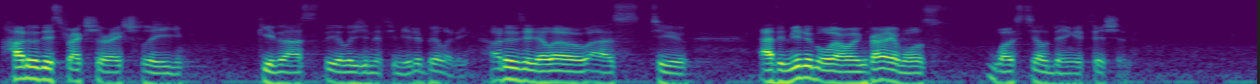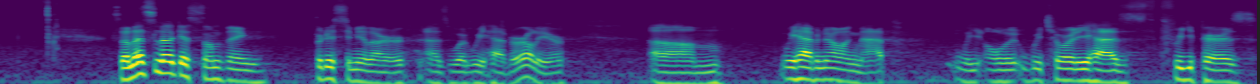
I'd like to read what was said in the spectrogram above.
how does this structure actually give us the illusion of immutability? How does it allow us to have immutable Erlang variables while still being efficient? So let's look at something pretty similar as what we have earlier. Um, we have an Erlang map, we, which already has three pairs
